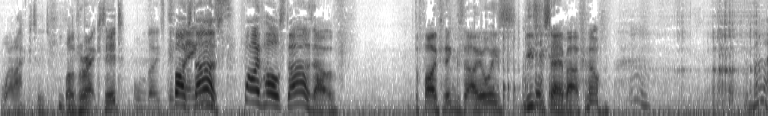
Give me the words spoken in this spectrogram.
Well acted. Well directed. All those good five things. stars. Five whole stars out of the five things that I always usually say about a film. But no.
